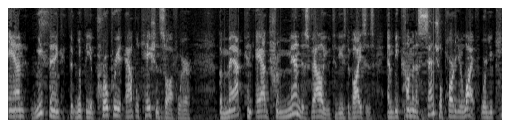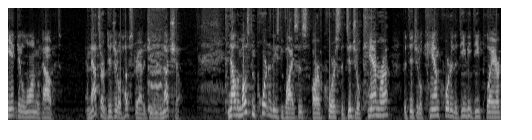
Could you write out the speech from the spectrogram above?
And we think that with the appropriate application software, the Mac can add tremendous value to these devices and become an essential part of your life where you can't get along without it. And that's our digital hub strategy in a nutshell. Now, the most important of these devices are, of course, the digital camera, the digital camcorder, the DVD player,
